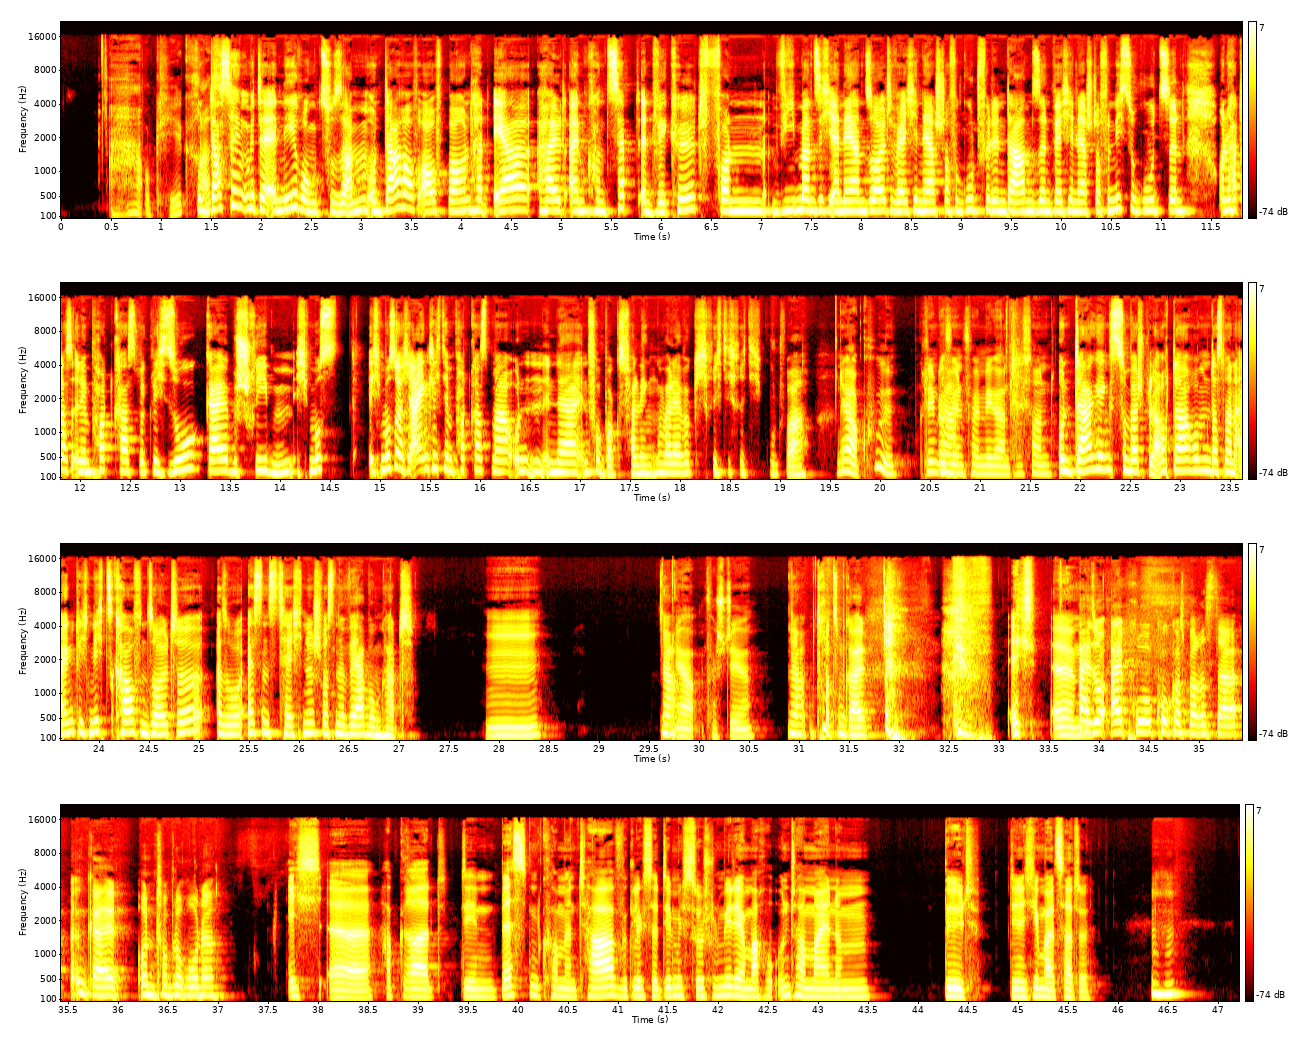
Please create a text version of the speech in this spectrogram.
Ah, okay, krass. Und das hängt mit der Ernährung zusammen und darauf aufbauend hat er halt ein Konzept entwickelt von wie man sich ernähren sollte, welche Nährstoffe gut für den Darm sind, welche Nährstoffe nicht so gut sind und hat das in dem Podcast wirklich so geil beschrieben. Ich muss ich muss euch eigentlich den Podcast mal unten in der Infobox verlinken, weil er wirklich richtig richtig gut war. Ja, cool. Klingt ja. auf jeden Fall mega interessant. Und da ging es zum Beispiel auch darum, dass man eigentlich nichts kaufen sollte, also essenstechnisch, was eine Werbung hat. Hm. Ja. ja, verstehe. Ja, trotzdem geil. Echt? Ähm, also Alpro, Kokosbarista, geil. Und Toblerone. Ich äh, habe gerade den besten Kommentar, wirklich seitdem ich Social Media mache, unter meinem Bild, den ich jemals hatte. Mhm.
